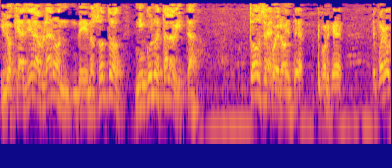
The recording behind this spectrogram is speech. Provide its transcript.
y los que ayer hablaron de nosotros ninguno está a la vista todos se fueron. ¿Por qué? ¿Se fueron?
